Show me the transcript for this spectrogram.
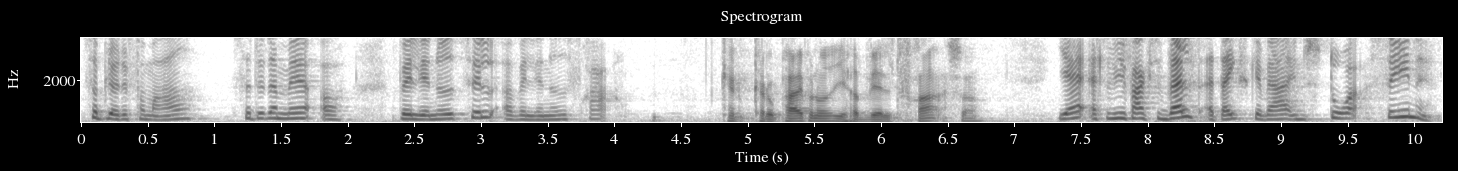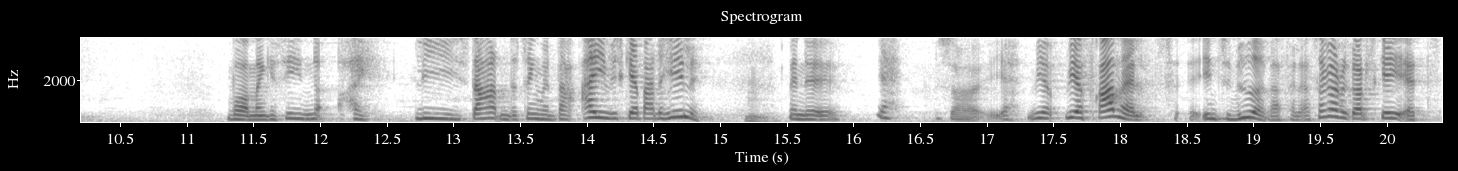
så bliver det for meget. Så det der med at vælge noget til og vælge noget fra. Kan du, kan du pege på noget, I har valgt fra så? Ja, altså vi har faktisk valgt, at der ikke skal være en stor scene, hvor man kan sige, ej, lige i starten, der tænker man bare, ej, vi skal bare det hele. Mm. Men øh, ja, så ja, vi har, vi har fravalgt indtil videre i hvert fald. Og så kan det godt ske, at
